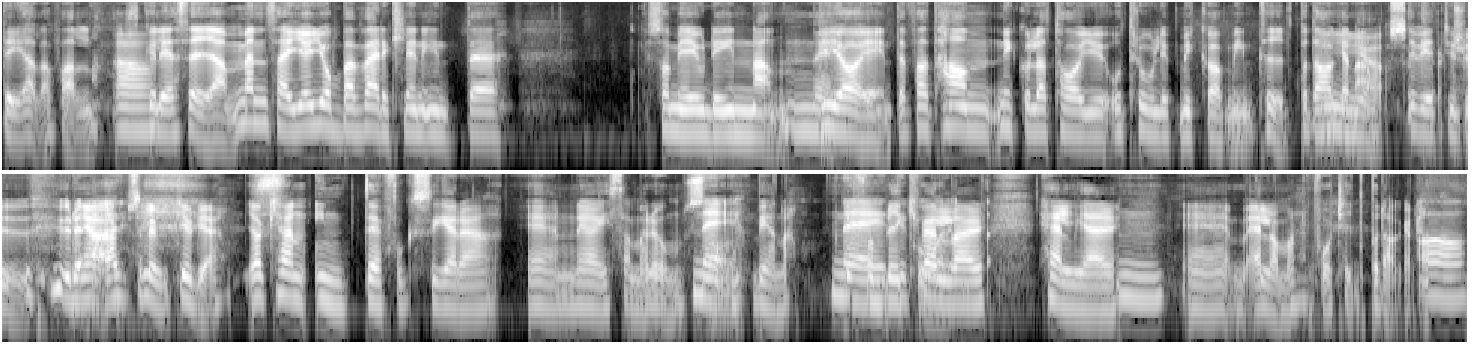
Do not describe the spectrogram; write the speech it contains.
det i alla fall Ja. skulle jag säga. Men så här, jag jobbar verkligen inte som jag gjorde innan. Nej. Det gör jag inte. För att han, Nikola tar ju otroligt mycket av min tid på dagarna. Ja, det vet ju du hur det ja, är. Absolut, gud ja. Jag kan inte fokusera eh, när jag är i samma rum som Nej. Bena. Nej, det får bli det kvällar, helger eh, eller om man får tid på dagarna. Ja,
